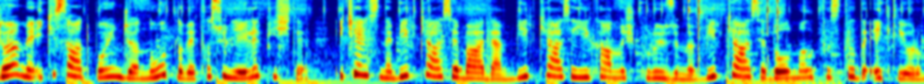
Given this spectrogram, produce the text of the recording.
Dövme 2 saat boyunca nohutla ve fasulyeyle pişti. İçerisine bir kase badem, bir kase yıkanmış kuru üzümü, bir kase dolmalık fıstığı da ekliyorum.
